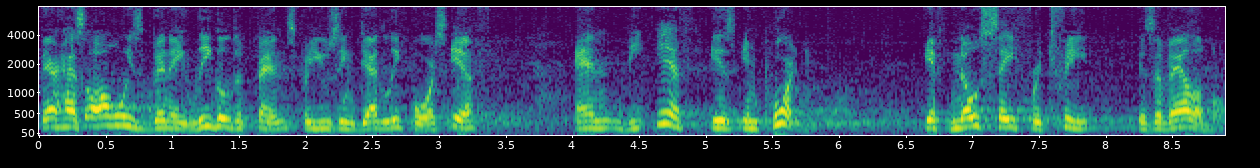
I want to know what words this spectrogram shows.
There has always been a legal defense for using deadly force if, and the if is important, if no safe retreat is available.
